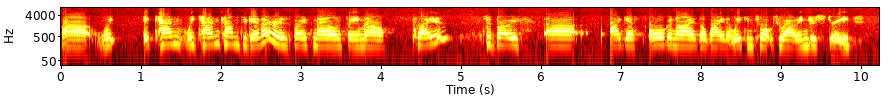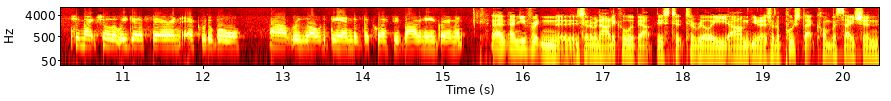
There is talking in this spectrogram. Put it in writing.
uh, we it can we can come together as both male and female players to both, uh, I guess, organise a way that we can talk to our industry to make sure that we get a fair and equitable uh, result at the end of the collective bargaining agreement. And, and you've written uh, sort of an article about this to, to really, um, you know, sort of push that conversation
